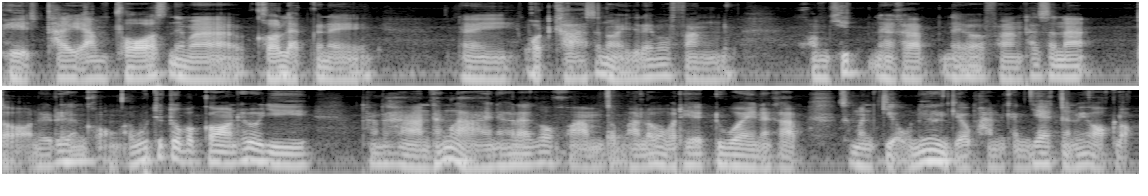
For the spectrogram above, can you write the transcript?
เพจไทยอัมฟอสเนี่ยมาคอลแลบกันในในพอดแคสต์หน่อยจะได้มาฟังความคิดนะครับ ได้มาฟังทัศนะ ต่อในเรื่องของอาวุธยุทโธปกรณ์เทคโนโลยีทางทหารทั้งหลายนะแล้วก็ความสัมพันธ์ระหว่างประเทศด้วยนะครับ ซึ่งมันเกี่ยวเนื่องเกี่ยวพันกันแยกกันไม่ออกหรอก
